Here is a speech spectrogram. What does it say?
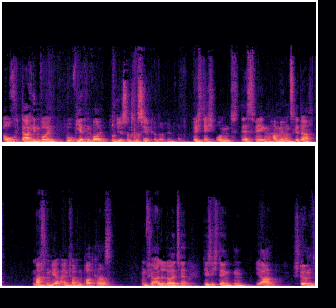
auch dahin wollen, wo wir hinwollen. Und die es interessieren könnte auf jeden Fall. Richtig. Und deswegen haben wir uns gedacht, machen wir einfach einen Podcast. Und für alle Leute, die sich denken, ja, stimmt,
